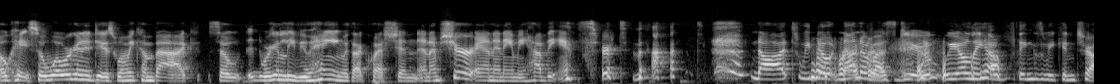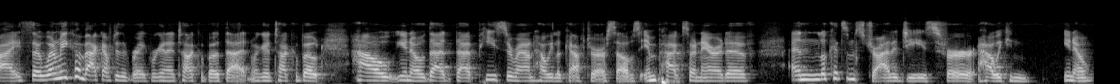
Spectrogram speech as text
Okay, so what we're going to do is when we come back, so we're going to leave you hanging with that question, and I'm sure Anne and Amy have the answer to that. Not, we don't, none of us do. We only have things we can try. So when we come back after the break, we're going to talk about that, and we're going to talk about how you know that that piece around how we look after ourselves impacts our narrative, and look at some strategies for how we can, you know,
